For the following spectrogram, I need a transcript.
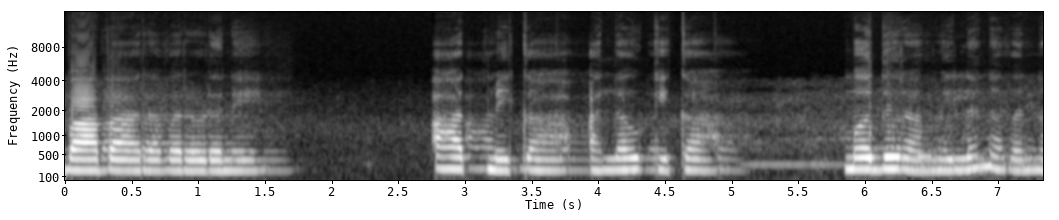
ಬಾಬಾರವರೊಡನೆ ಆತ್ಮಿಕ ಅಲೌಕಿಕ ಮಧುರ ಮಿಲನವನ್ನ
